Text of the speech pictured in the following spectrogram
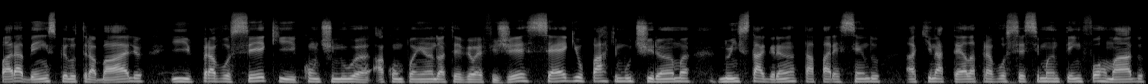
parabéns pelo trabalho. E para você que continua acompanhando a TV UFG, segue o Parque Multirama no Instagram, tá aparecendo aqui na tela para você se manter informado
